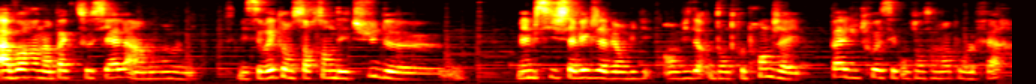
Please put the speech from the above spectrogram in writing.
avoir un impact social à un moment donné. Mais c'est vrai qu'en sortant d'études, euh, même si je savais que j'avais envie, envie d'entreprendre, j'avais pas du tout assez confiance en moi pour le faire.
